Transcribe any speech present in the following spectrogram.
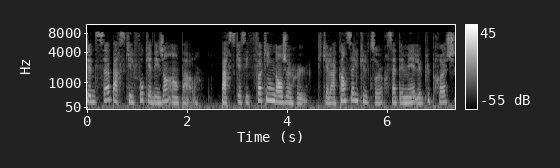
Je dis ça parce qu'il faut que des gens en parlent. Parce que c'est fucking dangereux, puis que la cancel culture, ça te met le plus proche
